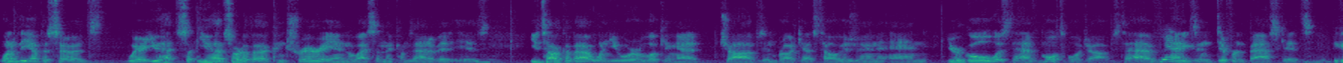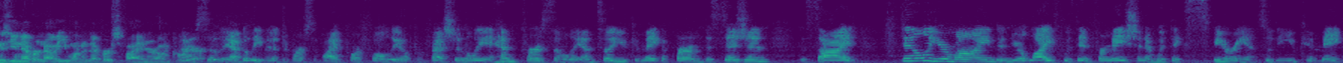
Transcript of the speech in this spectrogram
one of the episodes where you have you have sort of a contrarian lesson that comes out of it is Mm-hmm. you talk about when you were looking at jobs in broadcast television and your goal was to have multiple jobs to have Yeah. eggs in different baskets Mhm. because you never know you want to diversify in your own career Absolutely. I believe in a diversified portfolio, professionally and personally, until you can make a firm decision, decide, fill your mind and your life with information and with experience so that you can make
